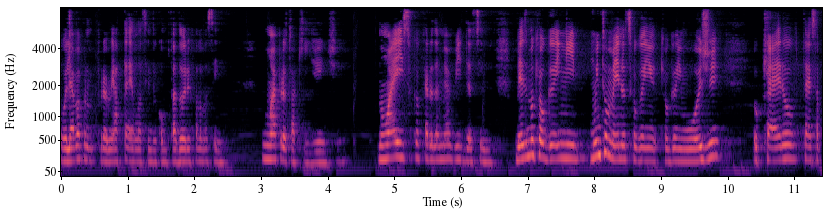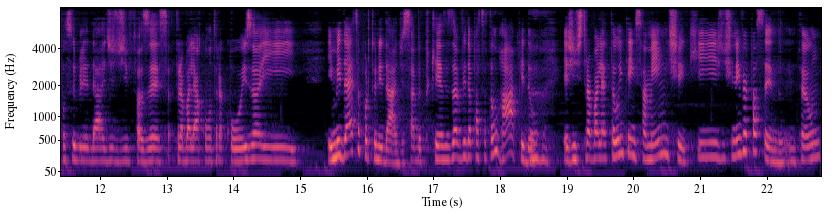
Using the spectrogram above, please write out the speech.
olhava- pra minha tela, assim, do computador e falava assim, não é pra eu estar aqui, gente. Não é isso que eu quero da minha vida, assim. Mesmo que eu ganhe muito menos que eu ganho, que eu ganho hoje, eu quero ter essa possibilidade de fazer, trabalhar com outra coisa e, e me dar essa oportunidade, sabe? Porque às vezes a vida passa tão rápido Uhum. e a gente trabalha tão intensamente que a gente nem vai passando. Então,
